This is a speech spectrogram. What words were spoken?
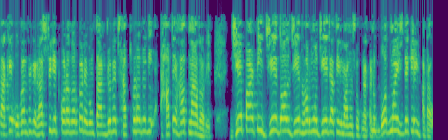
তাকে ওখান থেকে রাস্ট্রিগেট করা দরকার এবং তার জন্য ছাত্ররা যদি হাতে হাত না ধরে, যে পার্টি, যে দল, যে ধর্ম, যে জাতির মানুষ হোক না কেন, বদমাইশ দেখলেই হাঁটাও।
